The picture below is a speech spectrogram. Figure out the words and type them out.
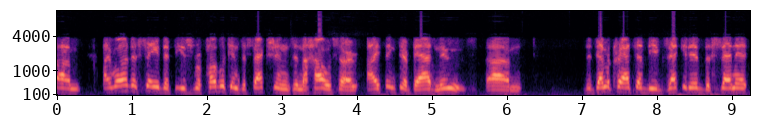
Um, I want to say that these Republican defections in the House are, I think, they're bad news. Um, the Democrats have the executive, the Senate.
